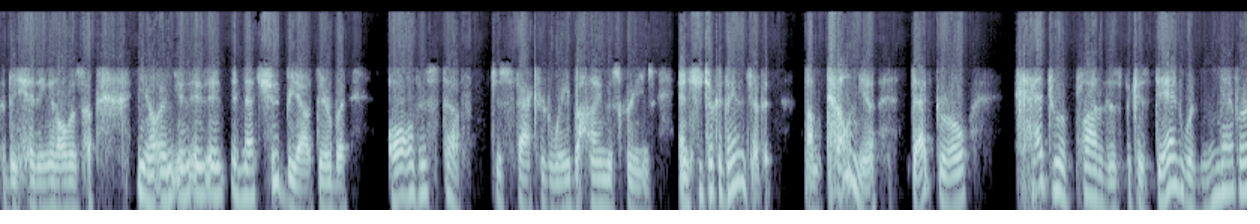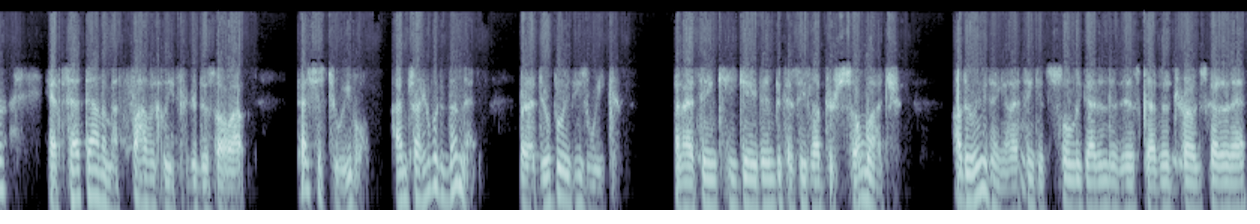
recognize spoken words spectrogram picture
the beheading and all this stuff, you know, and, and and and that should be out there, but all this stuff just factored way behind the screens, and she took advantage of it. I'm telling you, that girl had to have plotted this because Dan would never have sat down and methodically figured this all out. That's just too evil. I'm sorry, he would have done that, but I do believe he's weak, and I think he gave in because he loved her so much. I'll do anything. And I think it slowly got into this, got into drugs, got into that.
